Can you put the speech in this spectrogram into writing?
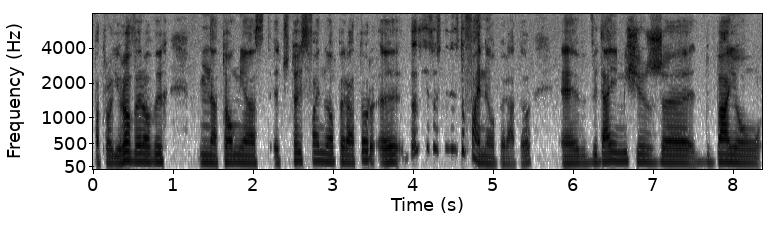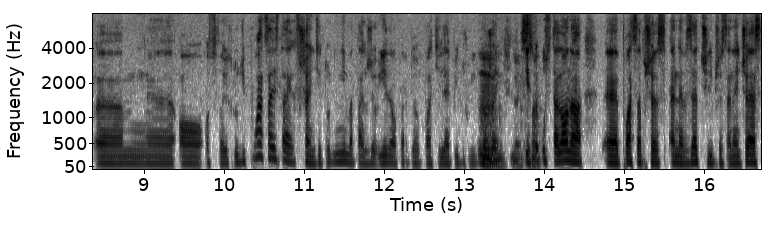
patroli rowerowych, natomiast e, czy to jest fajny operator? E, to jest, to jest to fajny operator. E, wydaje mi się, że dbają o, o swoich ludzi. Płaca jest tak jak wszędzie, tu nie ma tak, że jeden operator płaci lepiej, drugi gorzej. Mm, jest to ustalona płaca przez NFZ, czyli przez NHS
